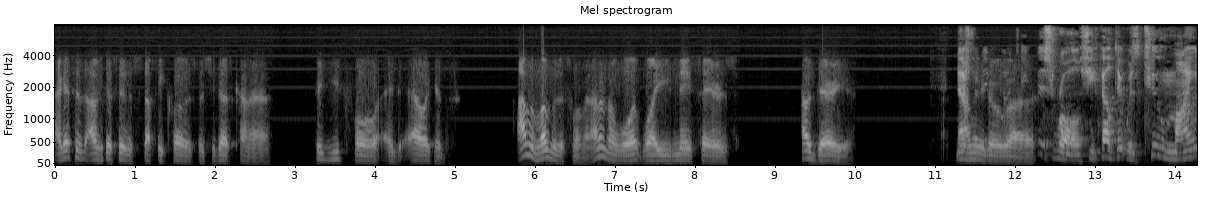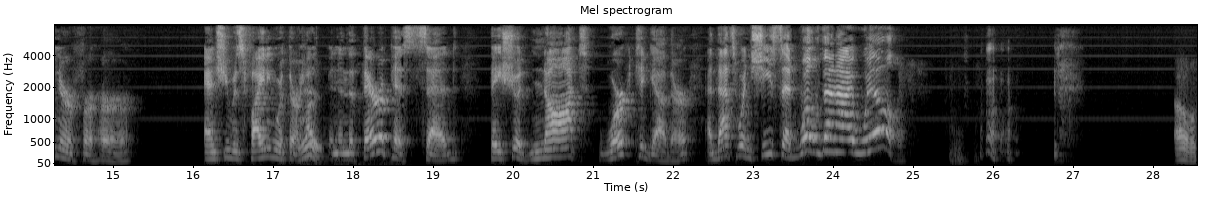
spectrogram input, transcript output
I guess it's, I was gonna say the stuffy clothes, but she does kind of the youthful and elegance. I'm in love with this woman. I don't know what why you naysayers. How dare you? Now I'm she gonna go. Uh, this role. She felt it was too minor for her, and she was fighting with her is. husband. And the therapist said they should not work together. And that's when she said, "Well, then I will." oh,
